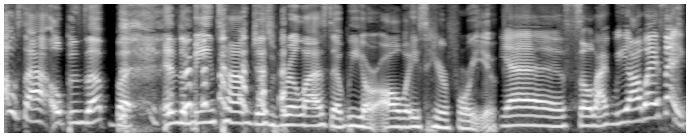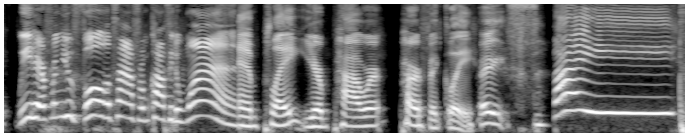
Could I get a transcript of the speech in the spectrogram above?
outside opens up, but in the meantime, just realize that we are always here for you. Yes. So, like we always say, we hear from you full time from coffee to wine and play your power perfectly. Peace. Bye.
